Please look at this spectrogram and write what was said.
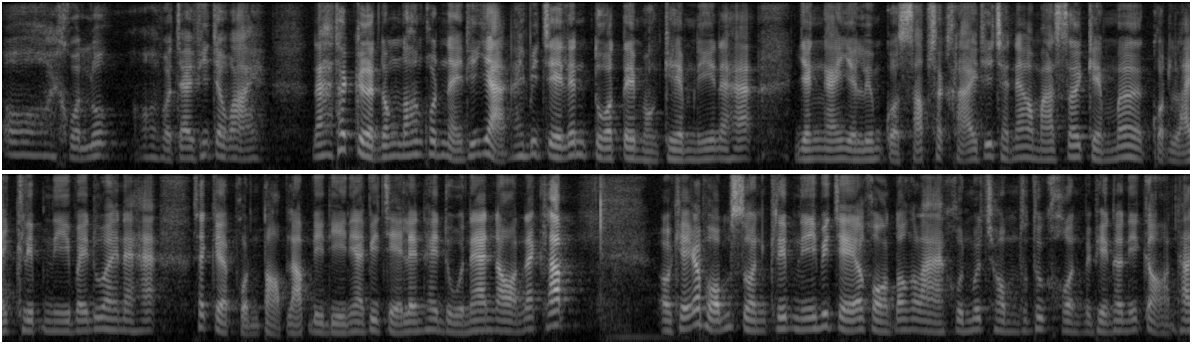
โอ้ยขนลุกหัวใจพี่จะวายนะถ้าเกิดน้องๆ คนไหนที่อยากให้พี่เจเล่นตัวเต็มของเกมนี้นะฮะ ยังไงอย่าลืมกด Subscribe ที่ Channel Master Gamer กดไลค์คลิปนี้ไว้ด้วยนะฮะ ถ้าเกิดผลตอบรับดีๆเนี่ยพี่เจเล่นให้ดูแน่นอนนะครับโอเคครับผมส่วนคลิปนี้พี่เจก็คงต้องลาคุณผู้ชมทุกๆคนไปเพียงเท่านี้ก่อน ถ้า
